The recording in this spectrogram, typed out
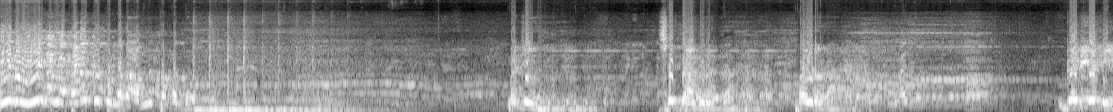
ನೀನು, ಈ ನನ್ನ ತುಂಬದ ಅನ್ನ ಸಂಬಂಧ ಮಂಜು ಸಿದ್ಧ ಆಗಿರತ್ತ ಹೊರಡೋಣ ಗಡಿಯಲ್ಲಿ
